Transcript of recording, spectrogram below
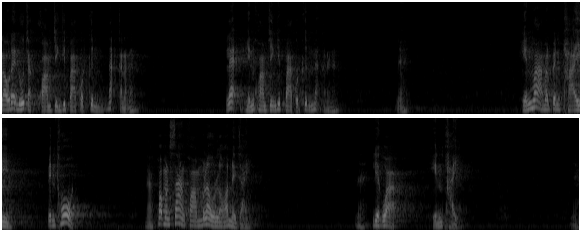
เราได้รู้จักความจริงที่ปรากฏขึ้นณขณะนั้น และเห็นความจริงที่ปรากฏขึ้นณขณะนั้นนะเห็นว่ามันเป็นภัยเป็นโทษนะเพราะมันสร้างความเล่าร้อนในใจนะเรียกว่าเห็นภัยนะ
